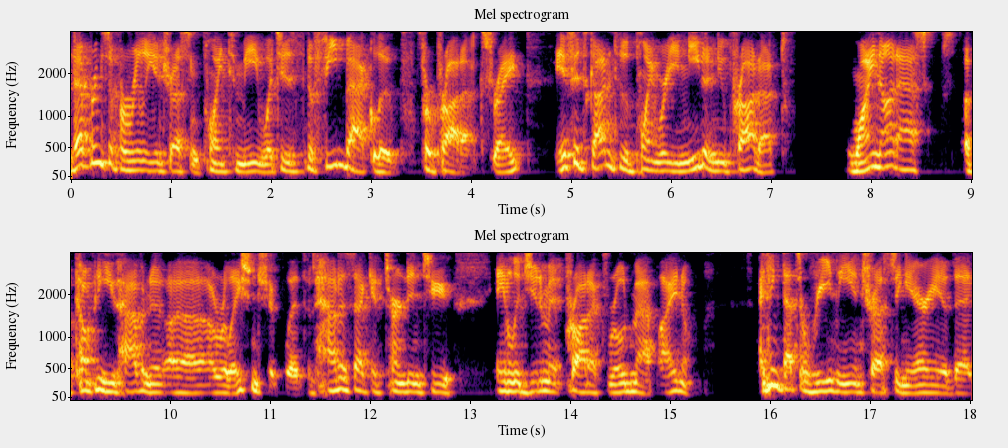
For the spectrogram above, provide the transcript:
that brings up a really interesting point to me, which is the feedback loop for products, right? If it's gotten to the point where you need a new product, why not ask a company you have a, uh, a relationship with? And how does that get turned into a legitimate product roadmap item? I think that's a really interesting area that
